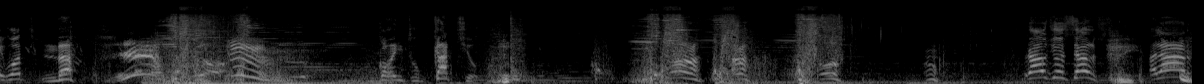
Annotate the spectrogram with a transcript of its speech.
Hey, what? Going to gut you. Rouse yourselves! Alarm!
